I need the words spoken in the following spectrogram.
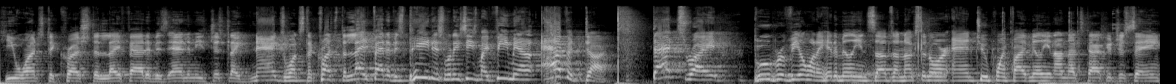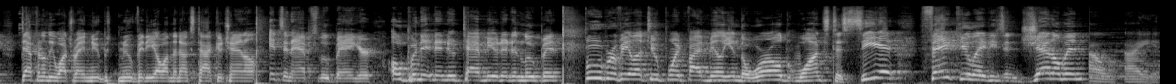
He wants to crush the life out of his enemies just like Nags wants to crush the life out of his penis when he sees my female avatar. That's right. Boob reveal when I hit a million subs on Nuxanor and 2.5 million on Nuxtaku. Just saying. Definitely watch my new new video on the Nuxtaku channel. It's an absolute banger. Open it in a new tab, mute it, and loop it. Boob reveal at 2.5 million. The world wants to see it. Thank you, ladies and gentlemen. Oh, I.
